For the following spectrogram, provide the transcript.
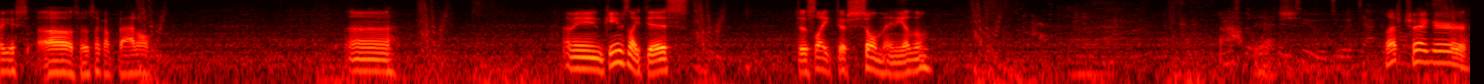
I guess, oh, so it's like a battle. Uh, I mean, games like this, there's like, there's so many of them. Oh, bitch. Left trigger.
